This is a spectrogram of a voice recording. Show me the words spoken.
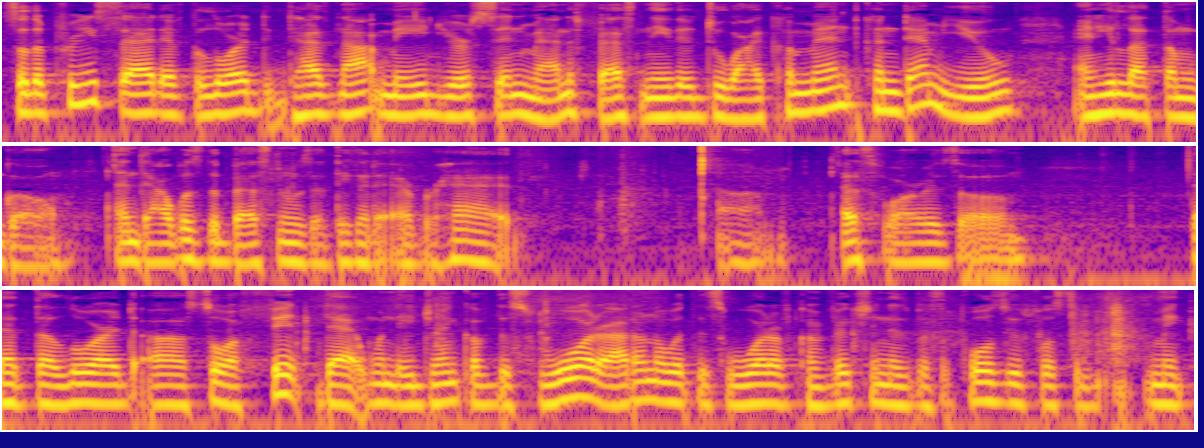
So the priest said, If the Lord has not made your sin manifest, neither do I commend, condemn you. And he let them go. And that was the best news that they could have ever had. Um, as far as um, that the Lord uh, saw fit that when they drink of this water, I don't know what this water of conviction is, but supposedly it's supposed to make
